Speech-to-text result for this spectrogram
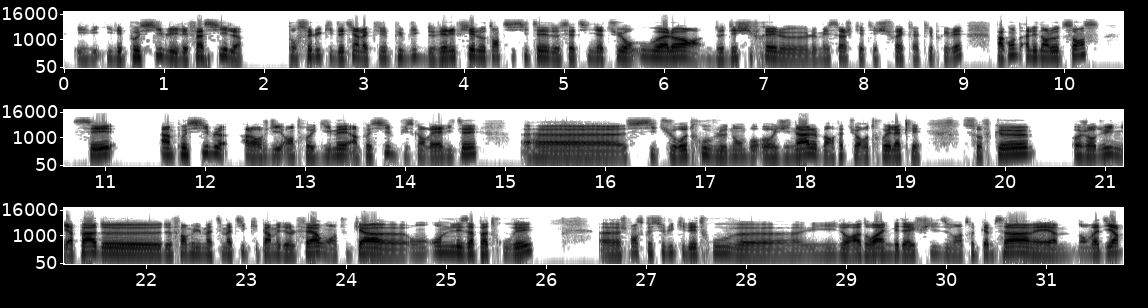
Il, il est possible, il est facile pour celui qui détient la clé publique de vérifier l'authenticité de cette signature ou alors de déchiffrer le, message qui a été chiffré avec la clé privée. Par contre, aller dans l'autre sens, c'est impossible. Alors je dis entre guillemets impossible puisqu'en réalité, euh, si tu retrouves le nombre original, bah, en fait tu as retrouvé la clé. Sauf que aujourd'hui, il n'y a pas de, formule mathématique qui permet de le faire, ou en tout cas, euh, on, ne les a pas trouvés. Euh, je pense que celui qui les trouve, il aura droit à une médaille Fields ou un truc comme ça, mais on va dire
